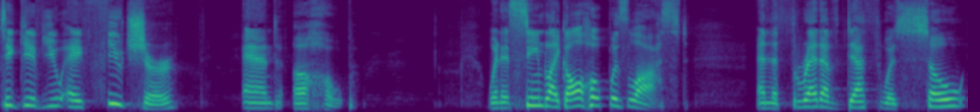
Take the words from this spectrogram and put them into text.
to give you a future and a hope. When it seemed like all hope was lost and the threat of death was so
